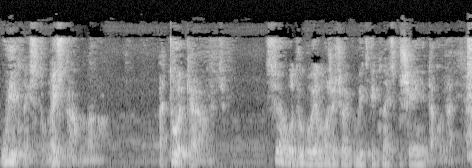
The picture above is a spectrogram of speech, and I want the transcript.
Uvijek na istom, na ispravnom, normalno. A to je keramet. Sve ovo drugo, jel, može čovjeku biti fitna iskušenje i tako dalje.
